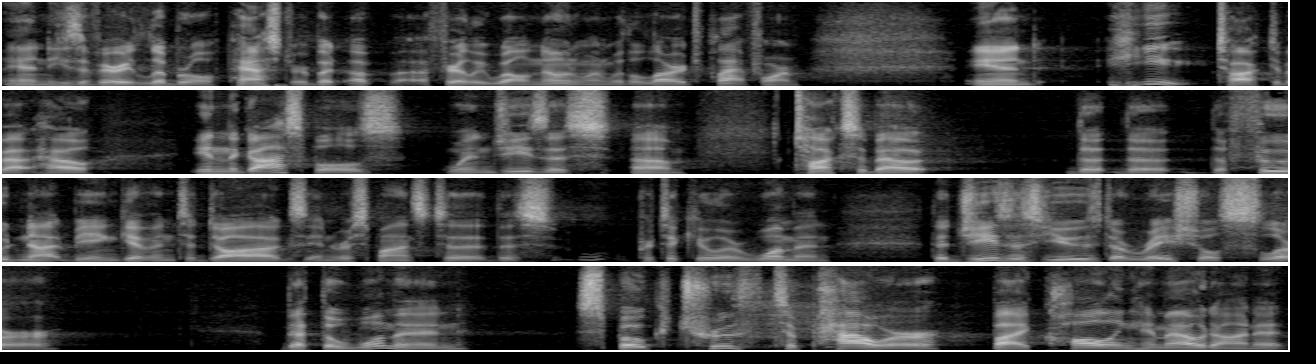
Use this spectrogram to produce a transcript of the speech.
and he's a very liberal pastor, but a, a fairly well known one with a large platform. And he talked about how in the Gospels, when Jesus um, talks about the, the, the food not being given to dogs in response to this particular woman, that Jesus used a racial slur, that the woman spoke truth to power by calling him out on it,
